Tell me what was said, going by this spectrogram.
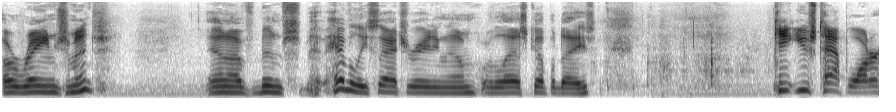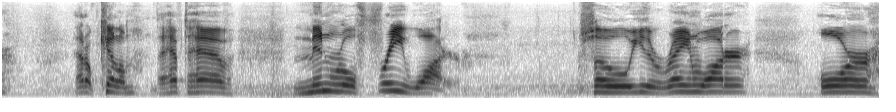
arrangement and I've been heavily saturating them over the last couple days. Can't use tap water. That'll kill them. They have to have mineral free water. So either rainwater or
